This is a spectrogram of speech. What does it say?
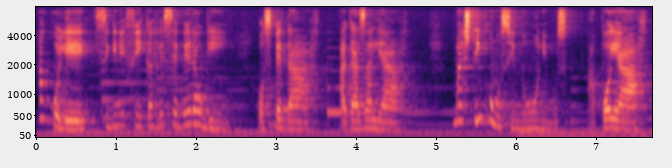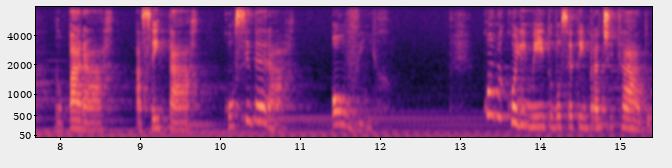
Acolher significa receber alguém, hospedar, agasalhar, mas tem como sinônimos apoiar, amparar, aceitar, considerar, ouvir. Qual acolhimento você tem praticado?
